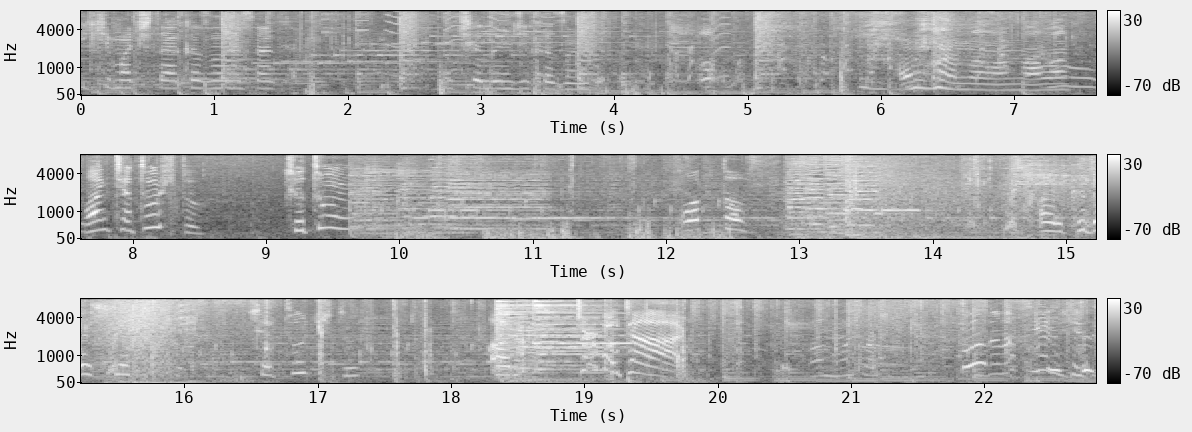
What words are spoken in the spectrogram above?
İki maç daha kazanırsak challenge'ı kazanacağız. Aman aman aman. Lan çatı uçtu. Çatı mı? What the Arkadaşlar çatı uçtu. Ar Turbo time! Maç başladı. Burada nasıl yeneceğiz?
